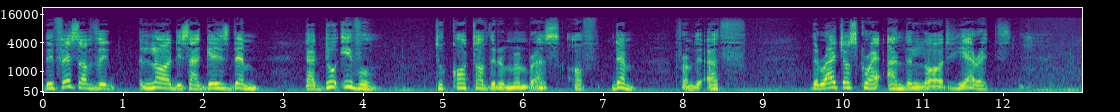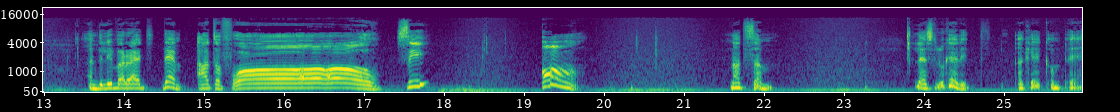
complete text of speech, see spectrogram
The face of the Lord is against them that do evil, to cut off the remembrance of them from the earth. The righteous cry, and the Lord heareth, and delivereth them out of all. See? All. Not some. Let's look at it. Okay, compare.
